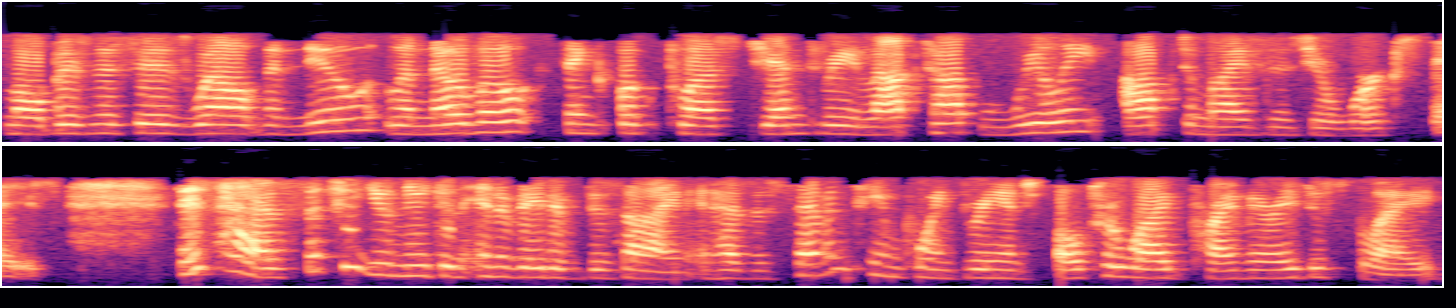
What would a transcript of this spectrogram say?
small businesses, well, the new Lenovo ThinkBook Plus Gen 3 laptop really optimizes your workspace. This has such a unique and innovative design. It has a 17.3 inch ultra wide primary display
